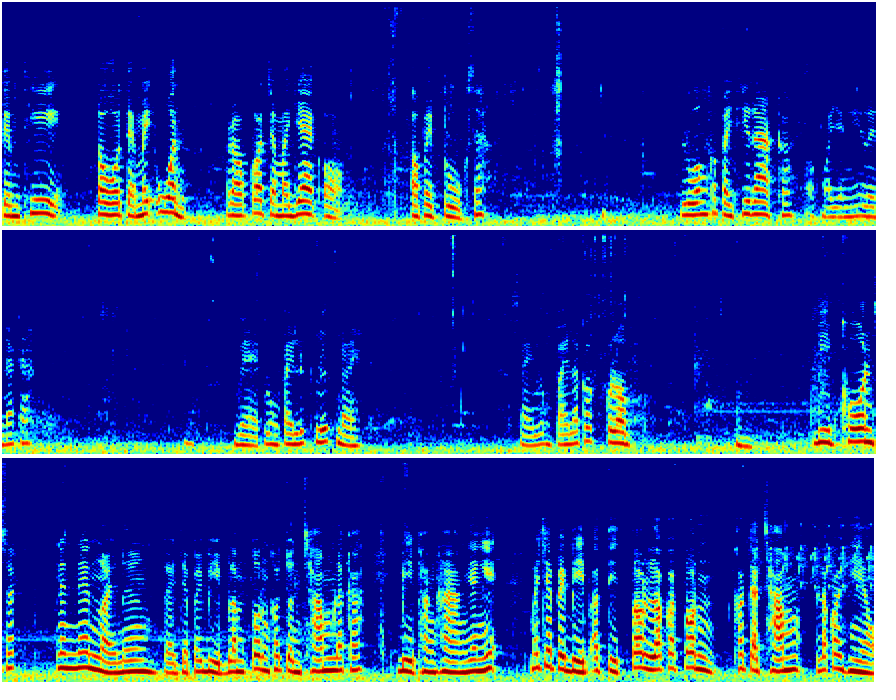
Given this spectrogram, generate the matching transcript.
เต็มที่โตแต่ไม่อ้วน เราก็จะมาแยกออก เอาไปปลูกซะล้วงเข้าไปที่รากเขาออกมาอย่างนี้เลยนะคะ แหวกลงไปลึกๆหน่อย ใส่ลงไปแล้วก็กลบ บีบโคนสักแน่นๆหน่อยนึง แต่จะไปบีบลำต้นเขาจนช้ำนะคะ บีบห่างๆอย่างนี้ ไม่ใช่ไปบีบเอาติดต้นแล้วก็ต้นเขาจะช้ำแล้วก็เหี่ยว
